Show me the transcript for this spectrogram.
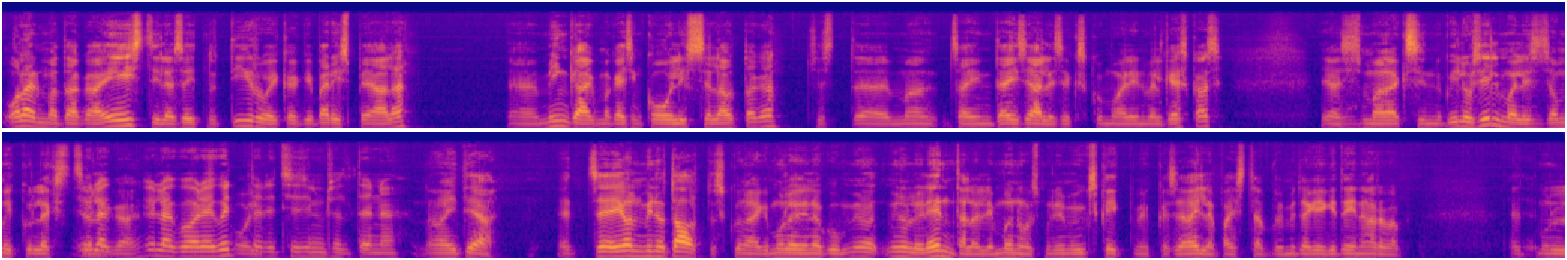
olen ma temaga Eestile sõitnud tiiru ikkagi päris peale, äh, mingi aeg ma käisin koolis selle autoga, sest ma sain täisealiseks, kui ma olin veel keskas, ja siis ma läksin, kui ilus ilm oli, siis hommikul läksid sellega üle, ülekooli kutt olid siis ilmselt, on ju? no ei tea, et see ei olnud minu taotlus kunagi, mul oli nagu, minul oli endal oli mõnus, mul oli ükskõik, milline see välja paistab või mida keegi teine arvab et mul,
